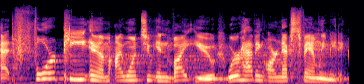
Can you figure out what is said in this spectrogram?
at 4 p.m., I want to invite you. We're having our next family meeting.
